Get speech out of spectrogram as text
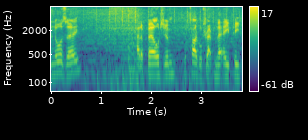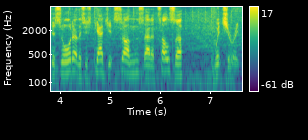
La out of Belgium. The title track from their EP Disorder. This is Gadget Sons out of Tulsa, Witchery.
